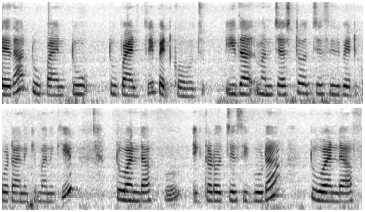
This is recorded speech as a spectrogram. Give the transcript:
లేదా two point two two point three పెట్టుకోవచ్చు. ఇది మన చెస్ట్ వచ్చేసి ఇది పెట్టుకోవడానికి మనకి టూ అండ్ హాఫ్ ఇక్కడ వచ్చేసి కూడా టూ అండ్ హాఫ్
